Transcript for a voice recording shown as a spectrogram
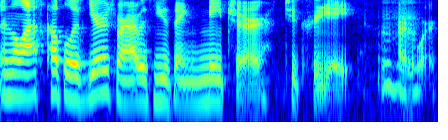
in the last couple of years where I was using nature to create artwork.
